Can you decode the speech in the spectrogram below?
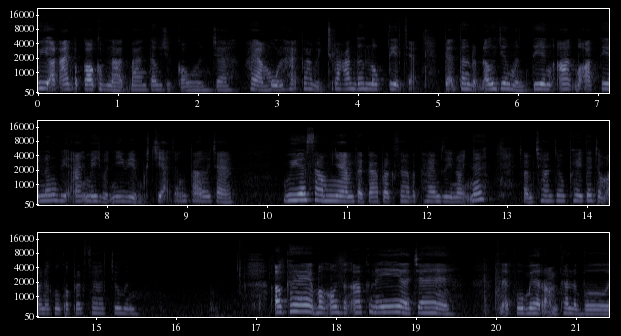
វាអត់អាចបកកំណើតបានទៅជាកូនចាហើយអាមូលហេតុខ្លះវាច្រើនទៅលុបទៀតចាតែតឹងរដូវយើងមិនទៀងអត់បើអត់ទៀងហ្នឹងវាអាចមានជីវិតញីវាមិនខ្ជាក់ចឹងទៅចា វាសាំញ៉ាំតែការប្រឹក្សាបន្ថែមស៊ីណុចណាចាំឆានចូលពេកទៅចាំឲ្យអ្នកគ្រូក៏ប្រឹក្សាជូនអូខេបងអូនទាំងអស់គ្នាចាអ្នកគ្រូមានអារម្មណ៍ថាល្វើយ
